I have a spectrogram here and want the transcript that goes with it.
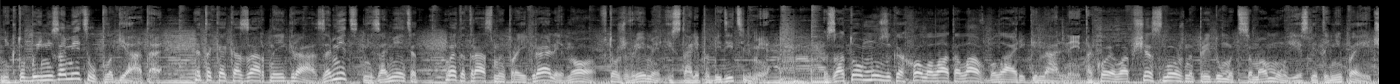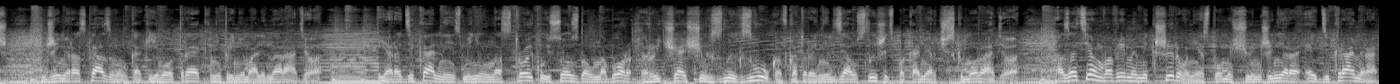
никто бы и не заметил плагиата. Это как азартная игра. Заметить не заметят. В этот раз мы проиграли, но в то же время и стали победителями. Зато музыка Холла Лата Лав была оригинальной. Такое вообще сложно придумать самому, если ты не Пейдж. Джимми рассказывал, рассказывал, как его трек не принимали на радио. Я радикально изменил настройку и создал набор рычащих злых звуков, которые нельзя услышать по коммерческому радио. А затем во время микширования с помощью инженера Эдди Крамера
